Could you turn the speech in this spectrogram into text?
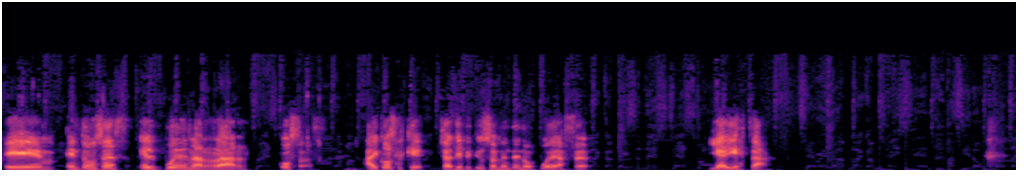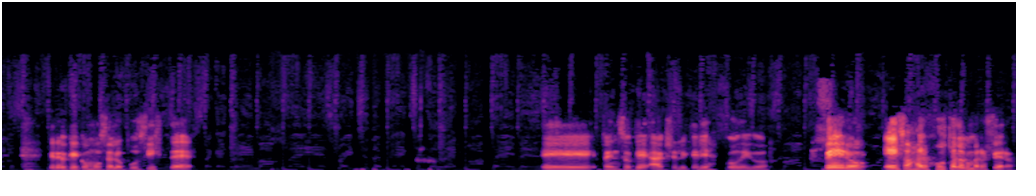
Em, entonces, él puede narrar cosas. Hay cosas que ChatGPT usualmente no puede hacer. Y ahí está. Creo que como se lo pusiste, eh, pensó que actually querías código. Pero eso es justo a lo que me refiero.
